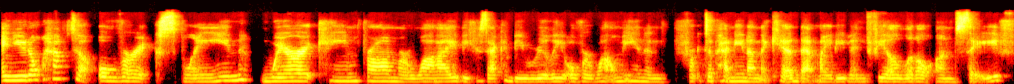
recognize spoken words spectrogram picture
And you don't have to over explain where it came from or why, because that can be really overwhelming. And for, depending on the kid, that might even feel a little unsafe.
